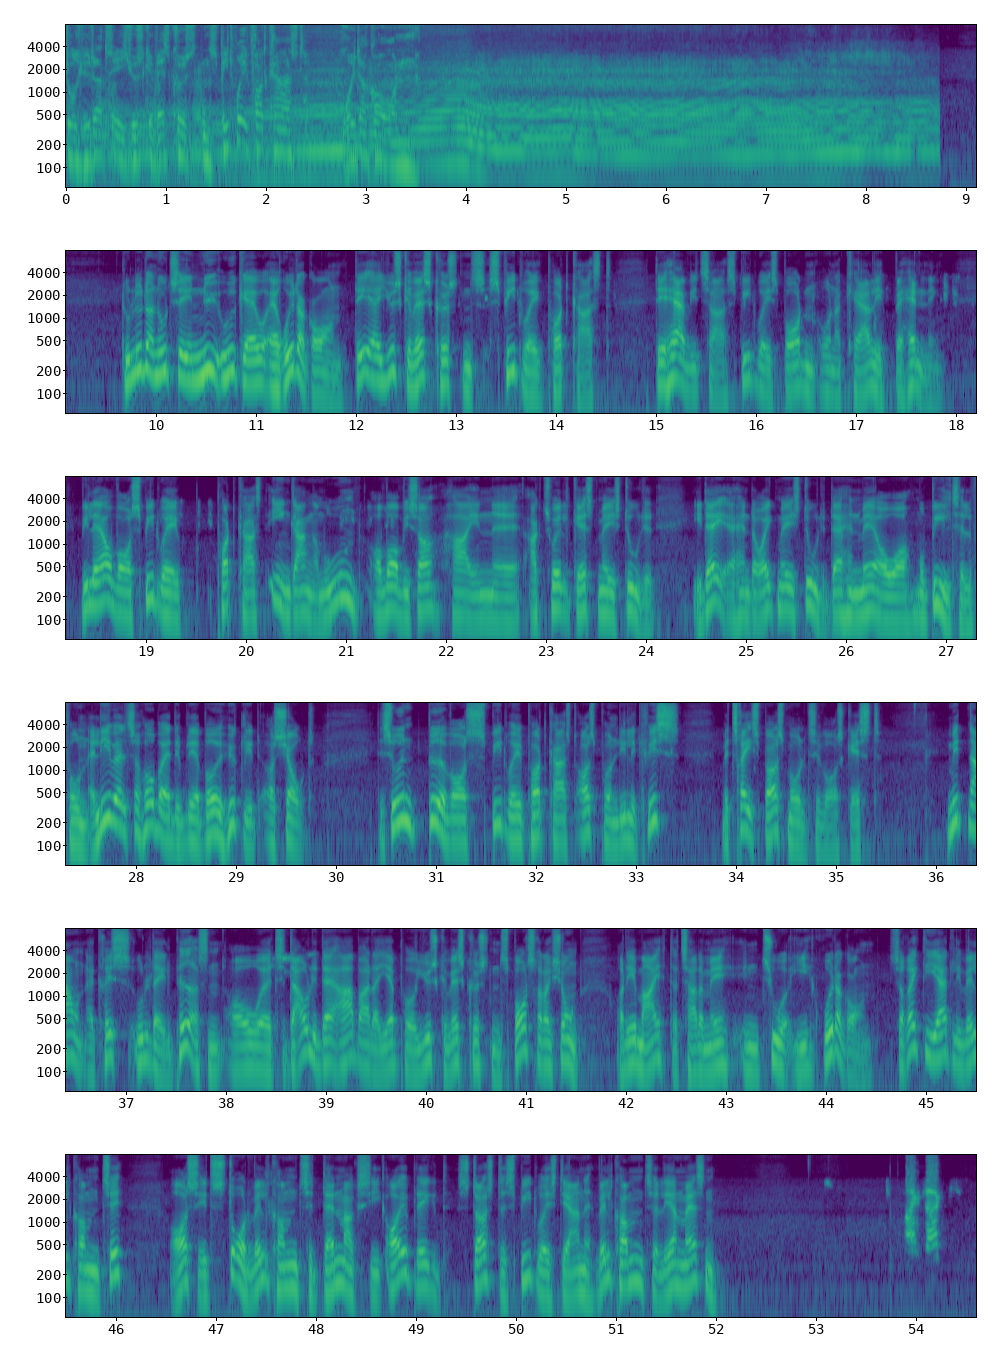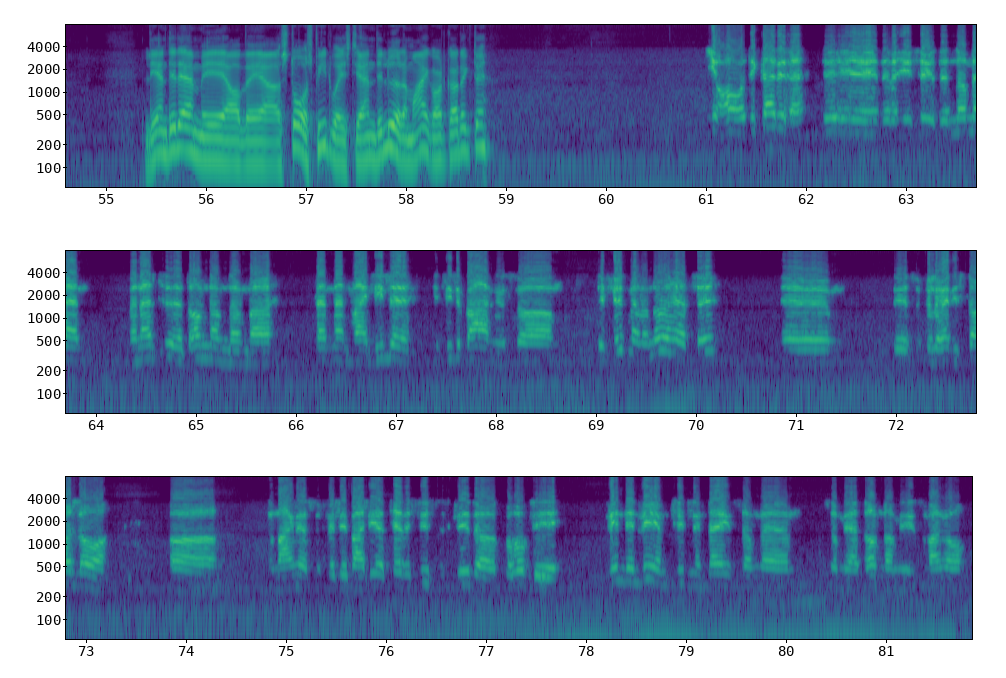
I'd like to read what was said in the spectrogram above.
Du lytter til Jyske Vestkysten Speedway podcast, Ryttergården. Du lytter nu til en ny udgave af Ryttergården. Det er Jyske Vestkystens Speedway podcast. Det er her, vi tager Speedway-sporten under kærlig behandling. Vi laver vores Speedway podcast en gang om ugen, og hvor vi så har en øh, aktuel gæst med i studiet. I dag er han dog ikke med i studiet, da er han med over mobiltelefonen. Alligevel så håber jeg, at det bliver både hyggeligt og sjovt. Desuden byder vores Speedway podcast også på en lille quiz med tre spørgsmål til vores gæst. Mit navn er Chris Uldal Pedersen, og øh, til daglig der arbejder jeg på Jyske Vestkystens sportsredaktion, og det er mig, der tager dig med en tur i Ryttergården. Så rigtig hjertelig velkommen til, og også et stort velkommen til Danmarks i øjeblikket største Speedway-stjerne. Velkommen til Leon Madsen. Mange tak. Leon, det der med at være stor Speedway-stjerne, det lyder da meget godt, gør det ikke det? Jo, det gør det da. Det, det er da helt sikkert. Det er noget, man, man altid har drømt om, når man, da man var en lille, et lille barn. Så det er fedt, man er nået hertil. Øh, det er jeg selvfølgelig rigtig stolt over. Og nu mangler selvfølgelig bare lige at tage det sidste skridt og forhåbentlig vinde en VM-titel en dag, som, øh, som jeg har drømt om i så mange år.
